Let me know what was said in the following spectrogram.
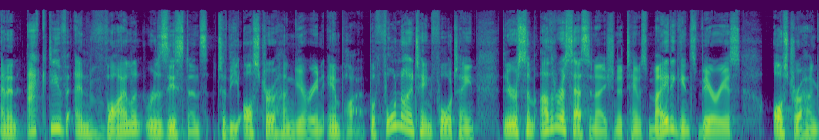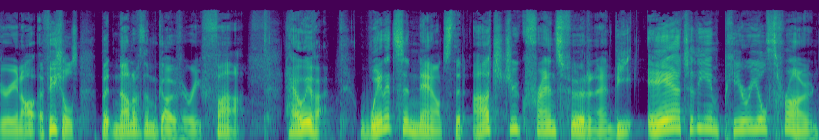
and an active and violent resistance to the Austro-Hungarian Empire. Before 1914, there are some other assassination attempts made against various Austro-Hungarian officials, but none of them go very far. However, when it's announced that Archduke Franz Ferdinand, the heir to the imperial throne,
